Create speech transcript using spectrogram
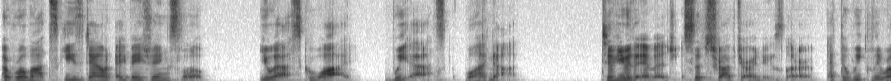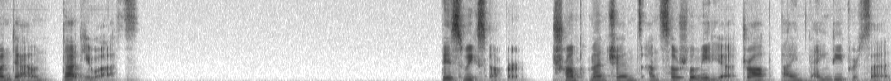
A robot skis down a Beijing slope. You ask why? We ask, why not? To view the image, subscribe to our newsletter at theweeklyrundown.us. This week's number Trump mentions on social media drop by 90%.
